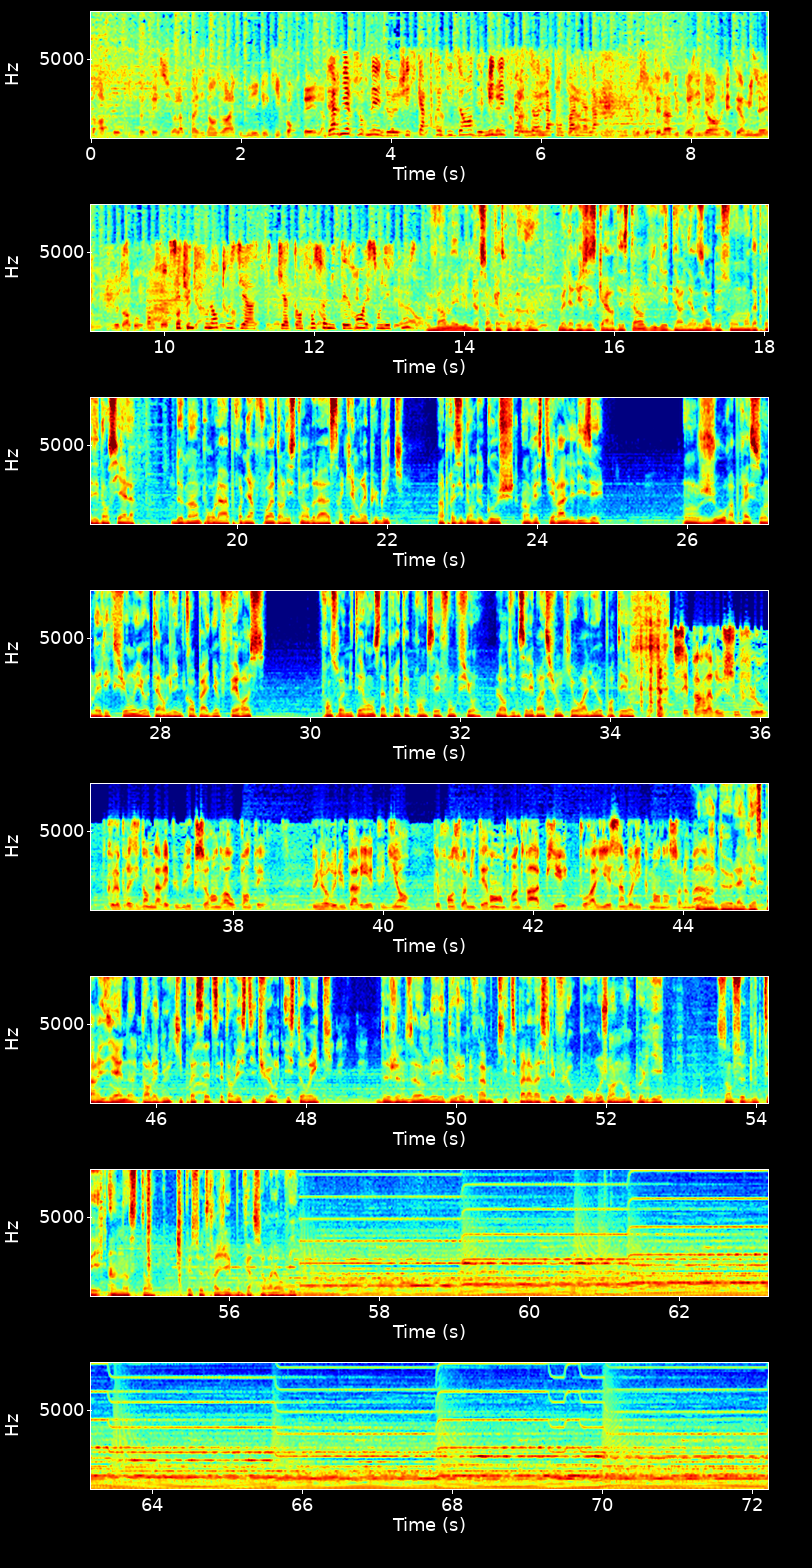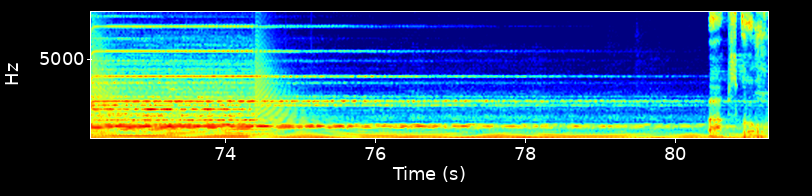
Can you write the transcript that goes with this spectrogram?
drapeau qui flottait sur la présidence de la République et qui portait la... Dernière journée de Giscard président, des milliers de personnes l'accompagnent à l'arc. Le septennat du président est terminé, le drapeau français... C'est une foule enthousiaste qui attend François Mitterrand et son épouse. 20 mai 1981, Valéry Giscard d'Estaing vit les dernières heures de son mandat présidentiel. Demain, pour la première fois dans l'histoire de la Ve République, un président de gauche investira l'Élysée. 11 jours après son élection et au terme d'une campagne féroce, François Mitterrand s'apprête à prendre ses fonctions lors d'une célébration qui aura lieu au Panthéon. C'est par la rue Soufflot que le président de la République se rendra au Panthéon. Une rue du Paris étudiant que François Mitterrand empruntera à pied pour allier symboliquement dans son hommage. Loin de la liesse parisienne, dans la nuit qui précède cette investiture historique, deux jeunes hommes et deux jeunes femmes quittent Palavas-les-Flots pour rejoindre Montpellier, sans se douter un instant que ce trajet bouleversera leur vie. Chicago.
